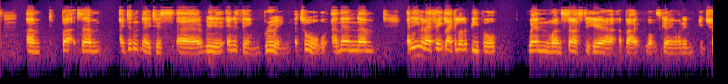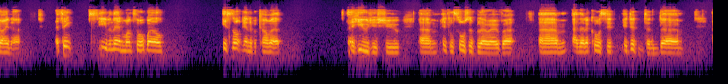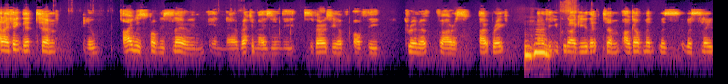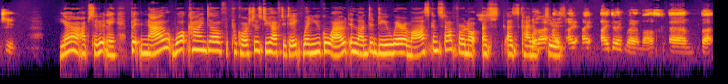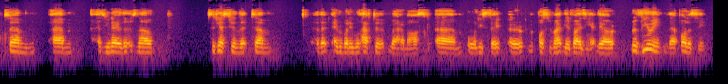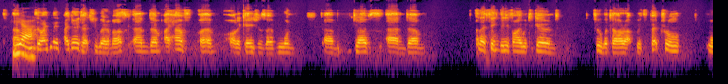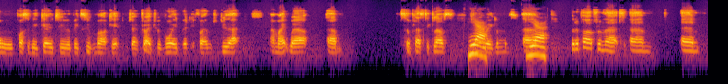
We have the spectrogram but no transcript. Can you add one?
um, but um, I didn't notice uh, really anything brewing at all. And then, um, and even I think, like a lot of people, when one started to hear about what was going on in, in China, I think even then one thought, well, it's not going to become a a huge issue. Um, it'll sort of blow over, um, and then of course it, it didn't. And um, and I think that um, you know I was probably slow in in uh, recognizing the severity of, of the coronavirus outbreak. Mm-hmm. And I think you could argue that um, our government was was slow too. Yeah, absolutely. But now, what kind of precautions do you have to take when you go out in London? Do you wear a mask and stuff, or not as as kind well, of serious? I, I, I, I, don't wear a mask, um, but um, um, as you know, there's now suggestion that um, that everybody will have to wear a mask, um, or at least they possibly might be advising it. They are reviewing their policy. Um, yeah. So I don't, I don't actually wear a mask, and um, I have um, on occasions I've worn um, gloves, and um, and I think that if I were to go and fill the car up with petrol, or possibly go to a big supermarket, which I've tried to avoid, but if I were to do that, I might wear um, some plastic gloves. Yeah. Gloves. yeah. But apart from that, um,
